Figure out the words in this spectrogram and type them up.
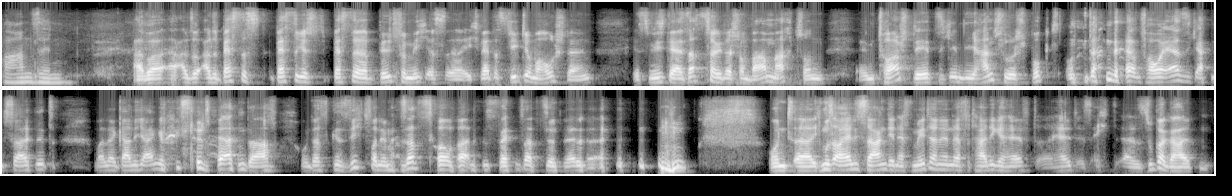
Wahnsinn. Aber äh, also, also bestes, beste, beste Bild für mich ist, äh, ich werde das Video mal hochstellen, ist, wie sich der Ersatztorhüter schon warm macht, schon im Tor steht, sich in die Handschuhe spuckt und dann der VR sich einschaltet, weil er gar nicht eingewechselt werden darf. Und das Gesicht von dem Ersatztorwart ist sensationell. Und äh, ich muss auch ehrlich sagen, den Elfmeter, den der Verteidiger hält, äh, hält ist echt äh, super gehalten.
